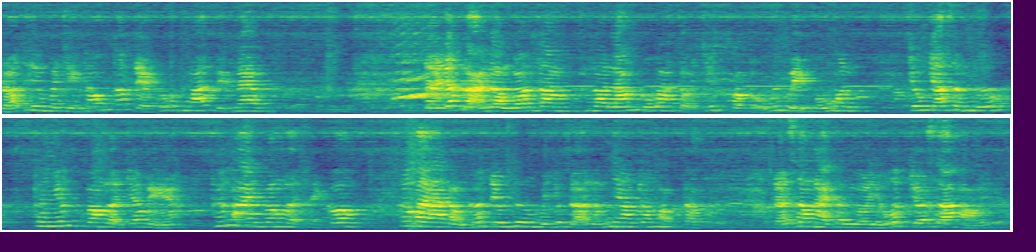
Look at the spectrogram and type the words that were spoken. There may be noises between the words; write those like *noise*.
rõ thêm về truyền thống tốt đẹp của văn hóa Việt Nam. Để đáp lại lòng quan tâm, lo lắng của ban tổ chức và của quý vị phụ huynh. Chúng cháu xin hứa, thứ nhất vâng lời cha mẹ, thứ hai vâng lời thầy cô thứ ba đồng kết yêu thương và giúp đỡ lẫn nhau trong học tập, để sau này thành người hữu ích cho xã hội.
